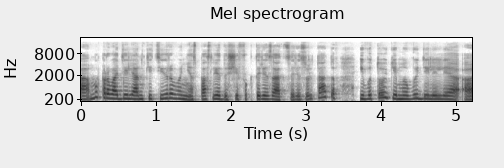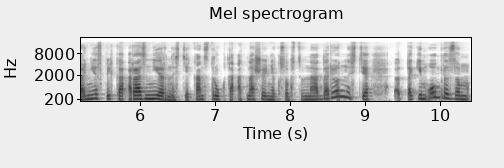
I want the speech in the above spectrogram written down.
А, мы проводили анкетирование с последующей факторизацией результатов, и в итоге мы выделили а, несколько размерностей конструкта отношения к собственной одаренности а, таким образом,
